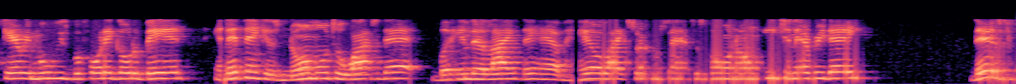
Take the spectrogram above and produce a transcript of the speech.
scary movies before they go to bed, and they think it's normal to watch that, but in their life they have hell-like circumstances going on each and every day. There's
